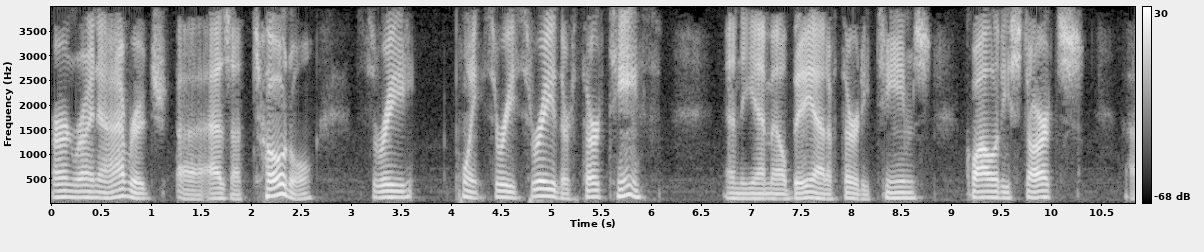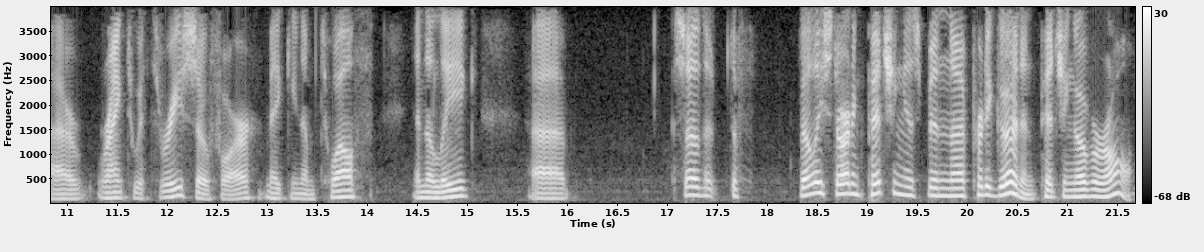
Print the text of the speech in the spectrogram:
earned run average uh, as a total 3.33. They're 13th in the MLB out of 30 teams. Quality starts uh, ranked with three so far, making them 12th in the league. Uh, so the the Philly starting pitching has been uh, pretty good and pitching overall.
